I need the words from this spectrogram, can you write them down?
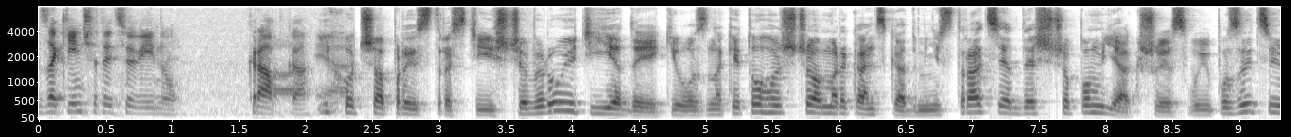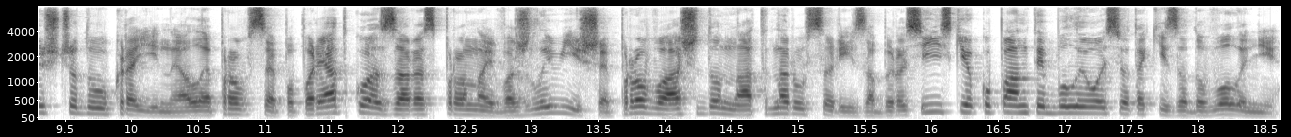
закінчити цю війну. Крапка. І хоча пристрасті ще вирують, є деякі ознаки того, що американська адміністрація дещо пом'якшує свою позицію щодо України, але про все по порядку. А зараз про найважливіше про ваш донат на русоріз, аби російські окупанти були ось отакі задоволені.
